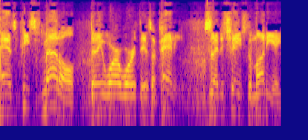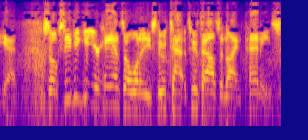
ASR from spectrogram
as a piece of metal than they were worth as a penny. So they had to change the money again. So see if you get your hands on one of these new 2009 pennies,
